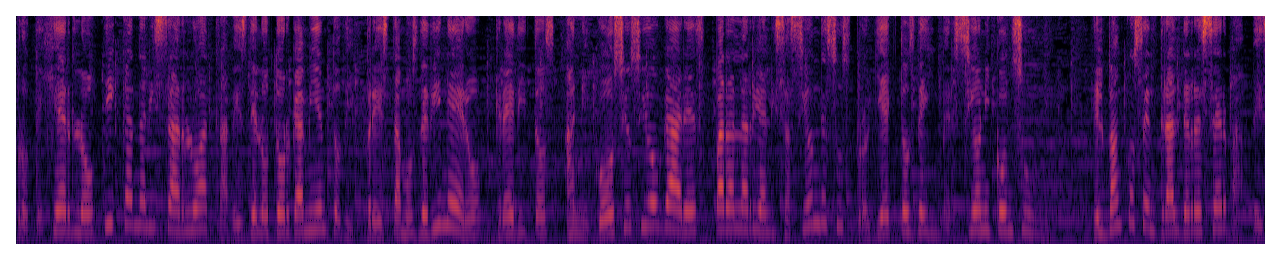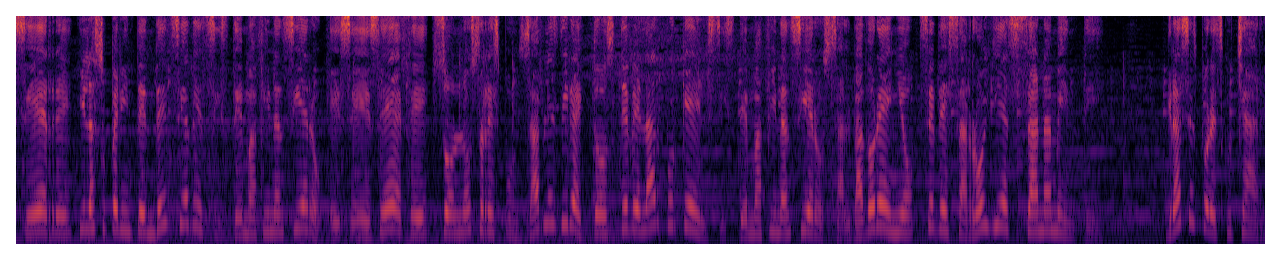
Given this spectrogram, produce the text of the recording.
protegerlo y canalizarlo a través del otorgamiento de préstamos de dinero, créditos a negocios y hogares para la realización de sus proyectos de inversión y consumo. El Banco Central de Reserva, BCR, y la Superintendencia del Sistema Financiero, SSF, son los responsables directos de velar porque el sistema financiero salvadoreño se desarrolle sanamente. Gracias por escuchar.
